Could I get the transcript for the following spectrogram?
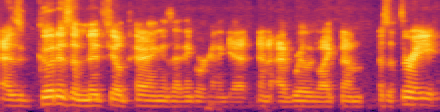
as good as a midfield pairing as I think we're going to get, and I really like them as a three.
